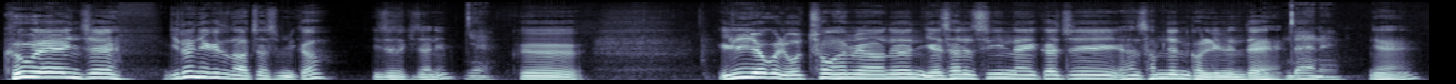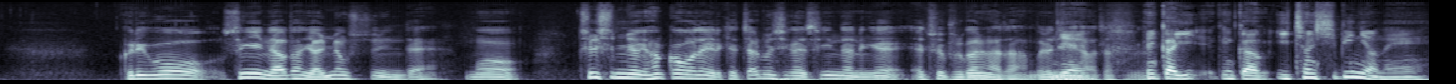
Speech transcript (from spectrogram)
그 외에 이제 이런 얘기도 나왔지 않습니까? 이재석 기자님. 예. 그 인력을 요청하면은 예산 승인 나기까지 한 3년 걸리는데 네네. 예. 그리고 승인이 나도 한 10명 수준인데 뭐 70명이 한꺼번에 이렇게 짧은 시간에 승인 나는 게 애초에 불가능하다. 뭐 이런 예. 얘기 나왔지 않습니까? 그러니까 이, 그러니까 2012년에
